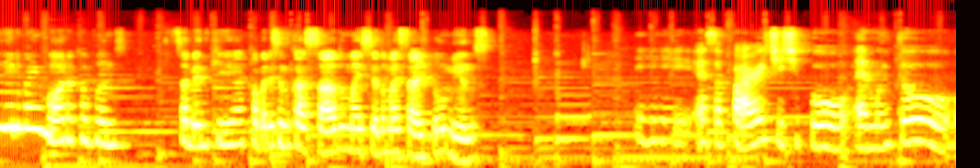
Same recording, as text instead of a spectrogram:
e ele vai embora acabando. Sabendo que acabaria sendo caçado mais cedo ou mais tarde, pelo menos. E essa parte, tipo, é muito.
